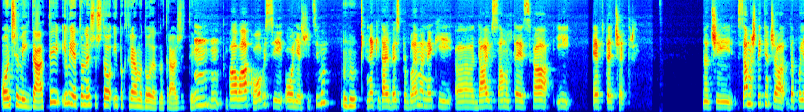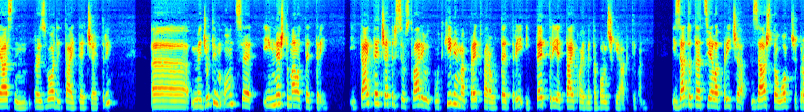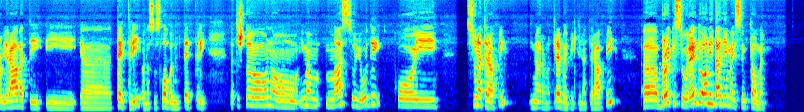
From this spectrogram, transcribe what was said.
on će mi ih dati ili je to nešto što ipak trebamo dodatno tražiti? mm Pa ovako, ovisi o liječnicima. mm Neki daju bez problema, neki uh, daju samo TSH i FT4. Znači, sama štitnjača, da pojasnim, proizvodi taj T4, e, međutim, on se i nešto malo T3. I taj T4 se u stvari u tkivima pretvara u T3 i T3 je taj koji je metabolički aktivan. I zato ta cijela priča zašto uopće provjeravati i e, T3, odnosno slobodni T3. Zato što ono, imam masu ljudi koji su na terapiji, i naravno trebaju biti na terapiji, uh, brojke su u redu, oni dalje imaju simptome.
